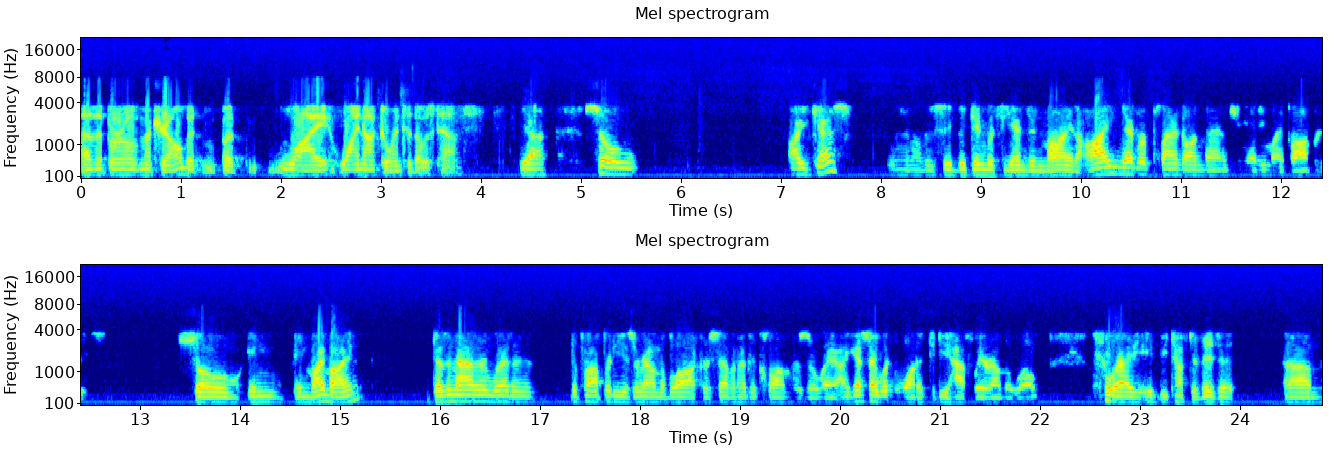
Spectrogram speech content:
uh, the borough of Montreal, but but why why not go into those towns? Yeah, so I guess you know they say begin with the end in mind. I never planned on managing any of my properties, so in in my mind, it doesn't matter whether the property is around the block or 700 kilometers away. I guess I wouldn't want it to be halfway around the world, where I, it'd be tough to visit. Um,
